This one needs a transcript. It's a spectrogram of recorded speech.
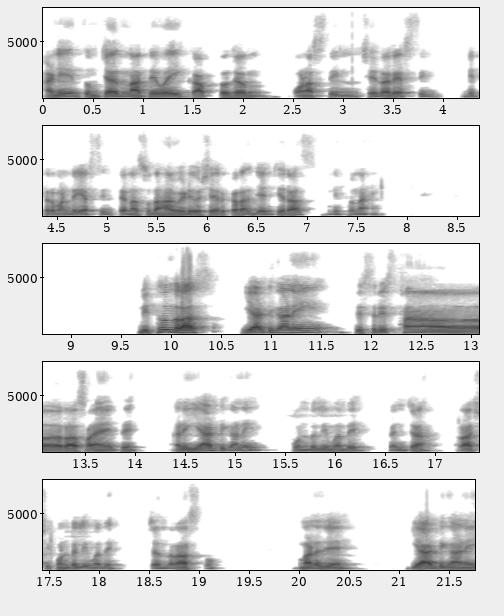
आणि तुमच्या नातेवाईक आप्तजन कोण असतील शेजारी असतील मित्रमंडळी असतील त्यांना सुद्धा हा व्हिडिओ शेअर करा ज्यांची रास मिथून आहे. मिथुन रास या ठिकाणी तिसरी स्था रास आहे इथे. आणि या ठिकाणी कुंडलीमध्ये त्यांच्या राशी कुंडलीमध्ये चंद्र असतो. म्हणजे या ठिकाणी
